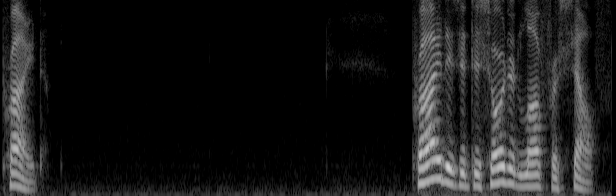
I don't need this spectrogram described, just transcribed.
pride. Pride is a disordered love for self.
